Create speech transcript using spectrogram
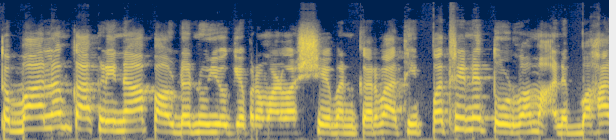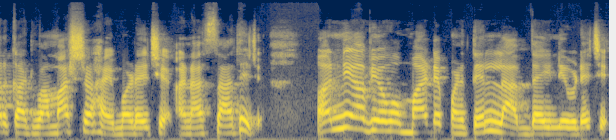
તો બાલમ કાકડીના પાવડરનું યોગ્ય પ્રમાણમાં સેવન કરવાથી પથરીને તોડવામાં અને બહાર કાઢવામાં સહાય મળે છે અને આ સાથે જ અન્ય અવયવો માટે પણ તે લાભદાયી નીવડે છે.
